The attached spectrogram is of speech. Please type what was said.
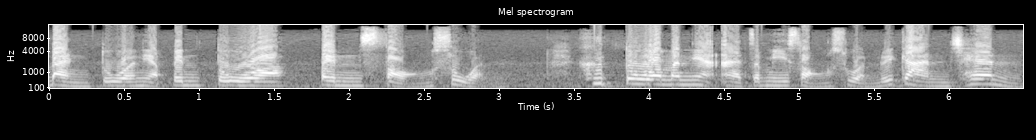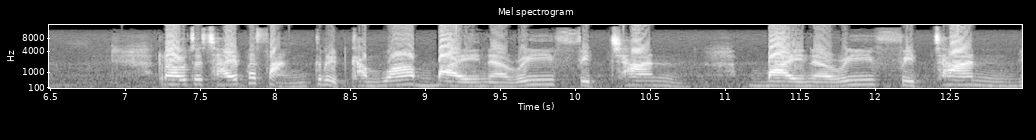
แบ่งตัวเนี่ยเป็นตัวเป็นสองส่วน คือตัวมันเนี่ยอาจจะมีสองส่วนด้วยกัน เช่น เราจะใช้ภาษาอังกฤษคำว่า binary fission binary fission b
